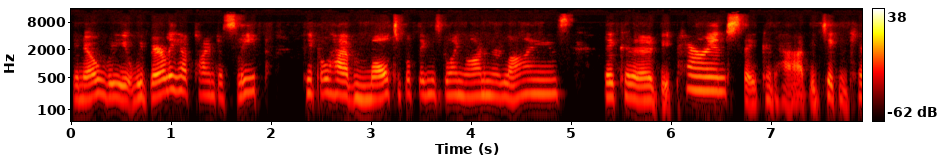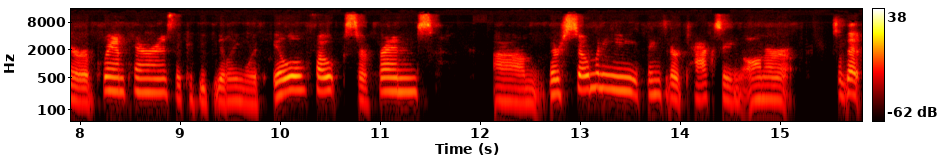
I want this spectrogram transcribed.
You know, we we barely have time to sleep. People have multiple things going on in their lives. They could be parents. They could have be taking care of grandparents. They could be dealing with ill folks or friends. Um, there's so many things that are taxing on our. So that,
